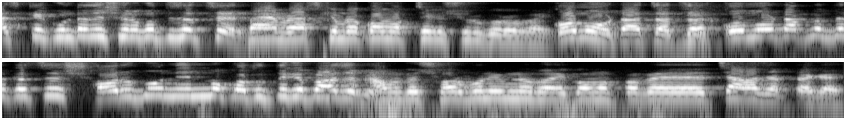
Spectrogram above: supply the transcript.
আজকে কোনটা দিয়ে শুরু করতে চাচ্ছেন? ভাই আমরা আজকে আমরা কমোড থেকে শুরু করব ভাই। কমোট আচ্ছা আচ্ছা। কমোট আপনাদের কাছে সর্বনিম্ন কত থেকে পাওয়া যাবে? আমাদের সর্বনিম্ন ভাই কমোড পাবে চার হাজার টাকায়।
